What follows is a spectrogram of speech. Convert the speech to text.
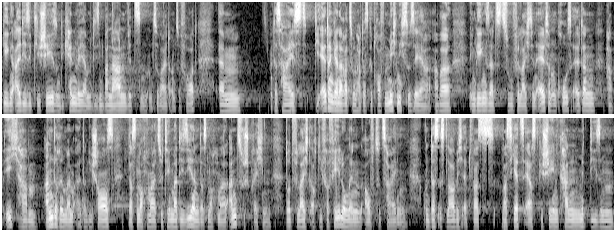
gegen all diese Klischees, und die kennen wir ja mit diesen Bananenwitzen und so weiter und so fort. Ähm, das heißt, die Elterngeneration hat das getroffen, mich nicht so sehr, aber im Gegensatz zu vielleicht den Eltern und Großeltern habe ich, haben andere in meinem Alter die Chance, das nochmal zu thematisieren, das nochmal anzusprechen, dort vielleicht auch die Verfehlungen aufzuzeigen. Und das ist, glaube ich, etwas, was jetzt erst geschehen kann mit diesem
